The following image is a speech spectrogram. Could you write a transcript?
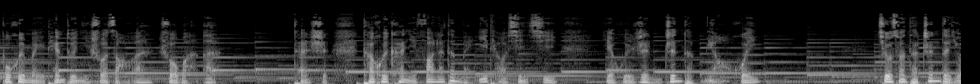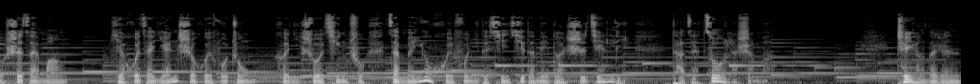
不会每天对你说早安、说晚安，但是他会看你发来的每一条信息，也会认真的秒回。就算他真的有事在忙，也会在延迟回复中和你说清楚，在没有回复你的信息的那段时间里，他在做了什么。这样的人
